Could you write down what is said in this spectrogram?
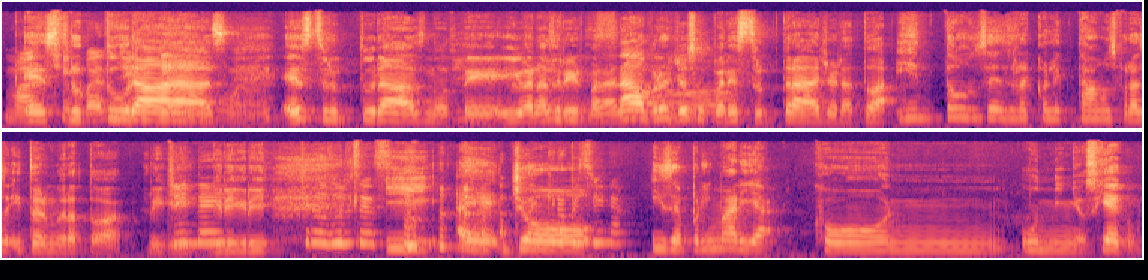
Más estructuradas, bien, estructuradas no te iban a servir para nada, pero yo súper estructurada, yo era toda. Y entonces recolectamos frases y todo el mundo era toda gri, gri, Chinde. gri, gri. Quiero dulces. Y eh, yo hice primaria con un niño ciego.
